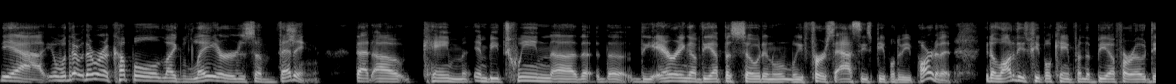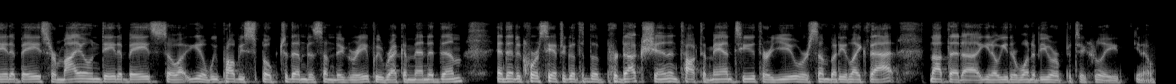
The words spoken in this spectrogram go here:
Yeah, well, there there were a couple like layers of vetting that uh, came in between uh, the the the airing of the episode and when we first asked these people to be part of it. You know, a lot of these people came from the BFRO database or my own database, so uh, you know we probably spoke to them to some degree if we recommended them. And then of course they have to go through the production and talk to Mantooth or you or somebody like that. Not that uh, you know either one of you are particularly you know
